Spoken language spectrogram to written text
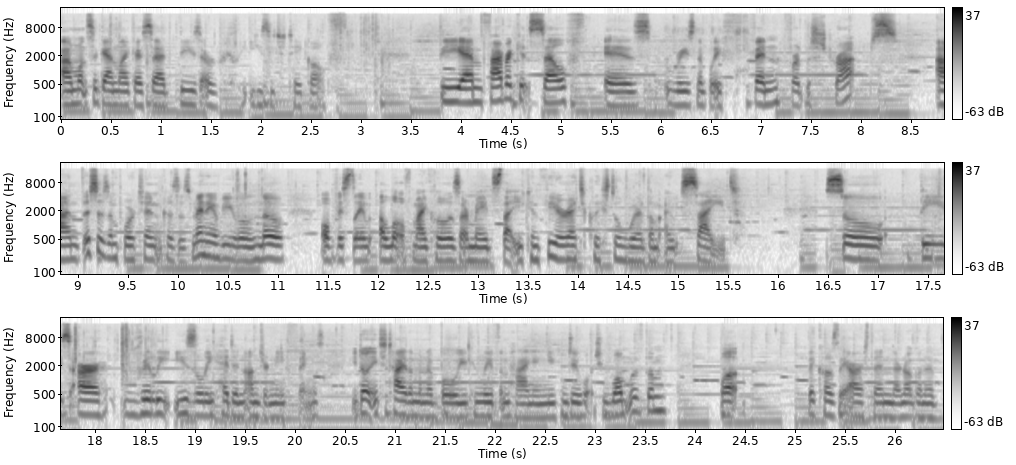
And once again, like I said, these are really easy to take off. The um, fabric itself is reasonably thin for the straps, and this is important because as many of you will know, obviously a lot of my clothes are made so that you can theoretically still wear them outside. So these are really easily hidden underneath things. You don't need to tie them in a bow, you can leave them hanging, you can do what you want with them, but because they are thin, they're not going to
